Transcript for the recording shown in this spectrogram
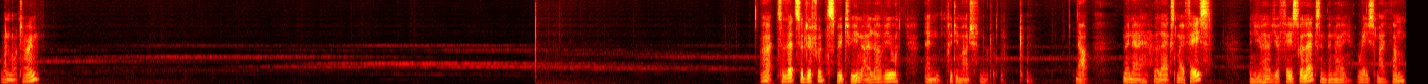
One more time. Alright, so that's the difference between I love you and pretty much neutral. now, when I relax my face, and you have your face relaxed, and when I raise my thumb,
